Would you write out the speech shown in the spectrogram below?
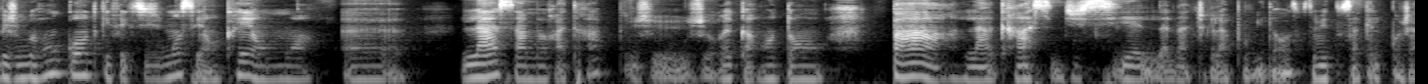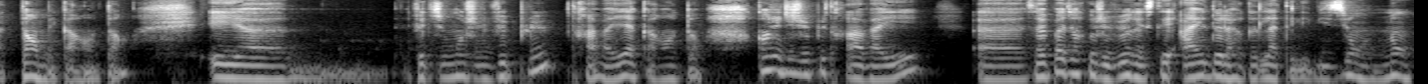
Mais je me rends compte qu'effectivement, c'est ancré en moi. Euh, là, ça me rattrape. J'aurai 40 ans par la grâce du ciel, la nature et la providence. Vous savez tout ça à quel point j'attends mes 40 ans. Et euh, effectivement, je ne veux plus travailler à 40 ans. Quand je dis je ne veux plus travailler, euh, ça ne veut pas dire que je veux rester idle à la télévision. Non,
